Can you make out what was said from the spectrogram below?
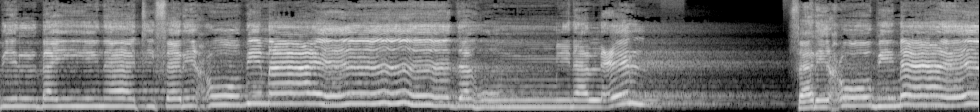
بالبينات فرحوا بما عندهم من العلم فرحوا بما عندهم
